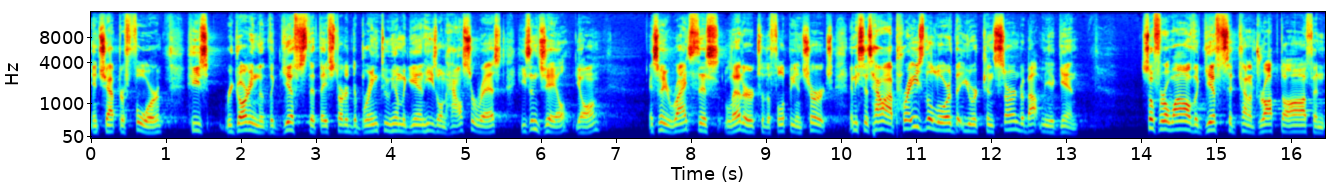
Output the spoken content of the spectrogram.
in chapter 4. He's regarding the, the gifts that they've started to bring to him again. He's on house arrest, he's in jail, y'all. And so he writes this letter to the Philippian church, and he says, How I praise the Lord that you are concerned about me again. So for a while, the gifts had kind of dropped off, and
